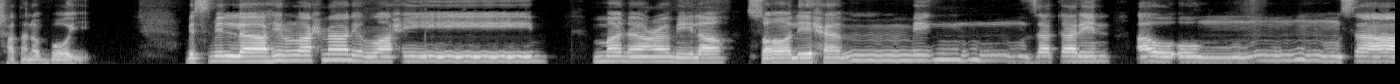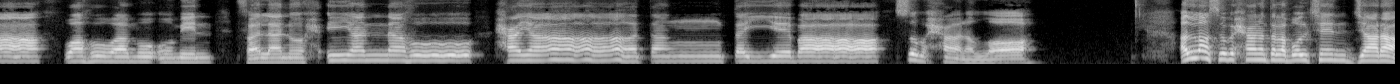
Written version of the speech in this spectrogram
97 বিসমিল্লাহির রহমানির রহিম। মান আমিলা সালিহাম মিন যাকারিন আও উনসা ওয়া হুয়া মুমিন হায়াতান তাইয়্যিবা সুবহানাল্লাহ। আল্লাহ সুবহানাহু তাআলা বলছেন, যারা,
